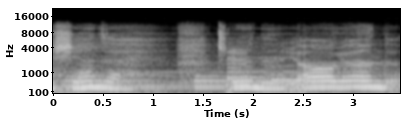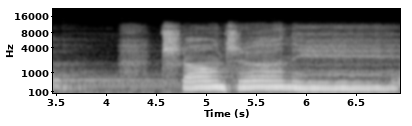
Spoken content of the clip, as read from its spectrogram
现在，只能遥远的唱着你。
